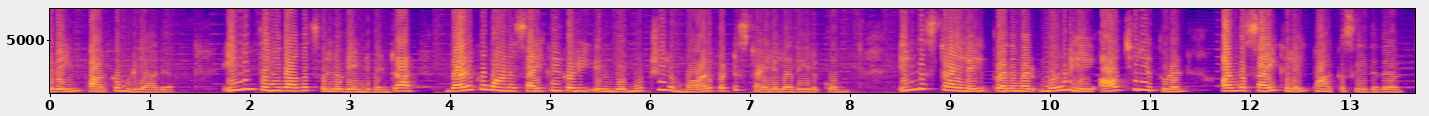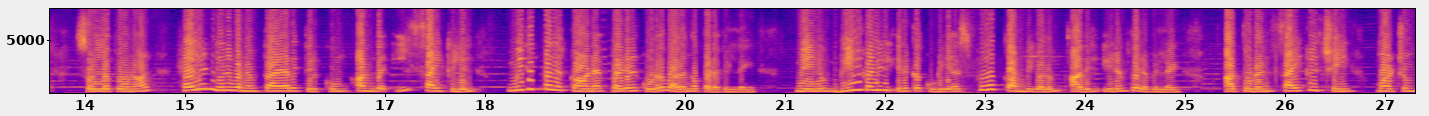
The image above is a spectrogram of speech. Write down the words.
எதையும் பார்க்க முடியாது. இன்னும் தெளிவாக சொல்ல வேண்டுமென்றால் வழக்கமான சைக்கிள்களில் இருந்து முற்றிலும் மாறுபட்ட ஸ்டைலில் அது இருக்கும். இந்த ஸ்டைலை பிரதமர் மோடியை ஆச்சரியத்துடன் அந்த சைக்கிளை பார்க்க செய்தது. சொல்ல போனால் ஹெலன் நிறுவனம் தயாரித்திருக்கும் அந்த இ சைக்கிளில் மிதிப்பதற்கான பெடல் கூட வழங்கப்படவில்லை. மேலும் வீல்களில் இருக்கக்கூடிய ஸ்போக் கம்பிகளும் அதில் இடம்பெறவில்லை. அத்துடன் சைக்கிள் செயின் மற்றும்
